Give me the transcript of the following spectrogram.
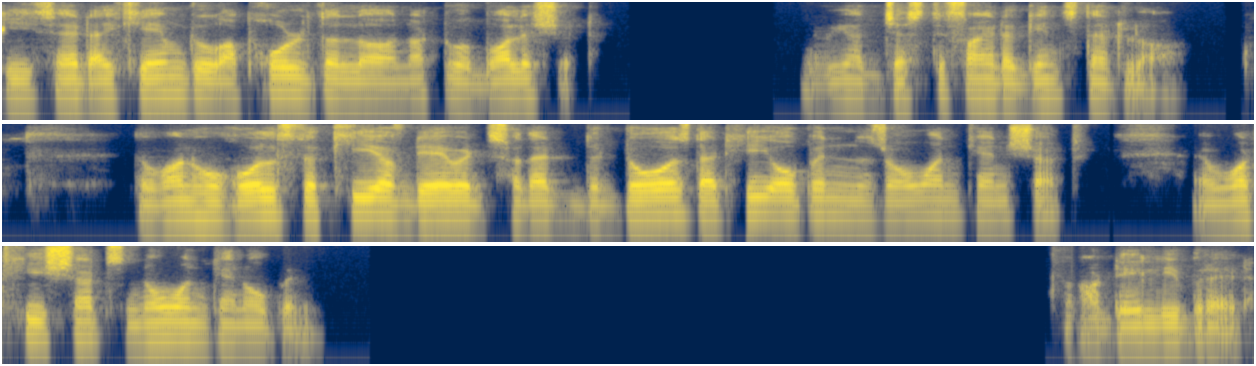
He said, I came to uphold the law, not to abolish it. We are justified against that law. The one who holds the key of David, so that the doors that he opens, no one can shut, and what he shuts, no one can open. Our daily bread.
